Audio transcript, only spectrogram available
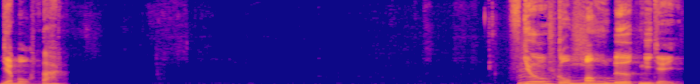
và Bồ Tát. Vô cùng mong được như vậy.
